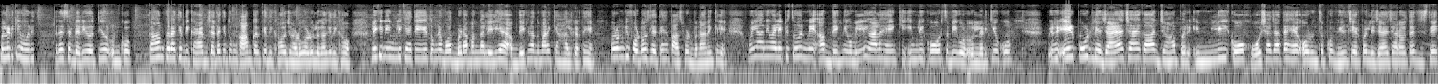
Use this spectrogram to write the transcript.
वो लड़की पूरी तरह से डरी होती है और उनको काम करा के दिखाया भी जाता है कि तुम काम करके दिखाओ झाड़ू वाड़ू लगा के दिखाओ। लेकिन इमली कहती है कि तुमने बहुत बड़ा पंगा ले लिया है, अब देखना तुम्हारा क्या हाल करते हैं। और उनकी फ़ोटोज़ लेते हैं पासपोर्ट बनाने के लिए। वहीं आने वाले एपिसोड में अब देखने को मिलने वाला है कि इमली को और सभी लड़कियों को एयरपोर्ट ले जाया जाएगा, जहाँ पर इमली को होश आ जाता है और उन सबको व्हील चेयर पर ले जाया जा रहा होता है, जिससे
